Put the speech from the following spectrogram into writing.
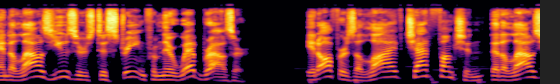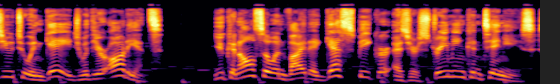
and allows users to stream from their web browser. It offers a live chat function that allows you to engage with your audience. You can also invite a guest speaker as your streaming continues.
